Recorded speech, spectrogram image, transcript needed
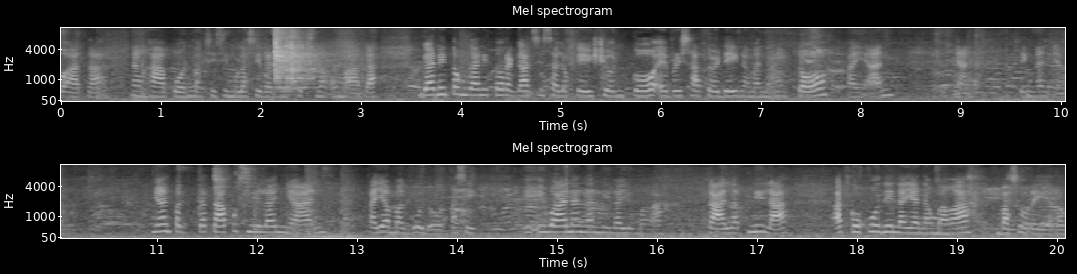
ata ng hapon, magsisimula sila ng 6 ng umaga. Ganitong ganito ragazzi sa location ko, every Saturday naman dito. Ayan, yan, tingnan niya. Yan, pagkatapos nila niyan, kaya magulo kasi iiwanan na nila yung mga kalat nila at kukunin na yan ng mga basurero.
